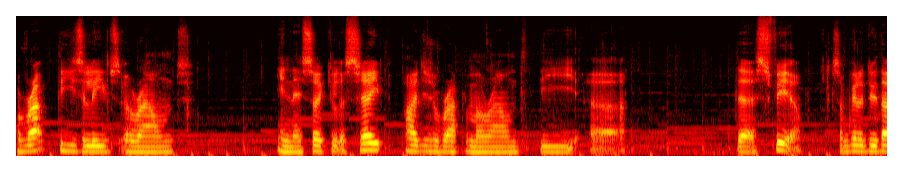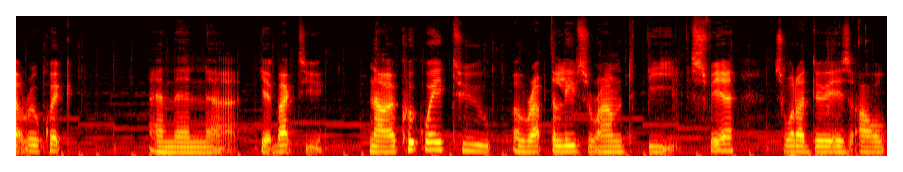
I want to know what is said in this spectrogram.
wrap these leaves around in a circular shape I just wrap them around the uh, the sphere so I'm gonna do that real quick and then uh, get back to you now a quick way to uh, wrap the leaves around the sphere so what I do is I'll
